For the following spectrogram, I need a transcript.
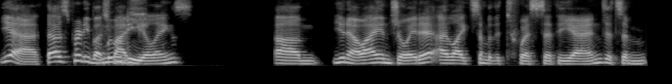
Yeah, that was pretty much my feelings. Um, you know, I enjoyed it. I liked some of the twists at the end. It's a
